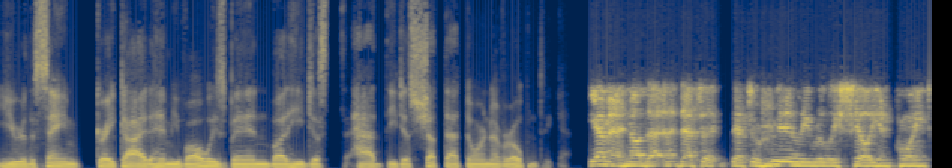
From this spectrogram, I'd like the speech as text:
you're the same great guy to him you've always been but he just had he just shut that door and never opened it again yeah, man. No, that that's a that's a really really salient point.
